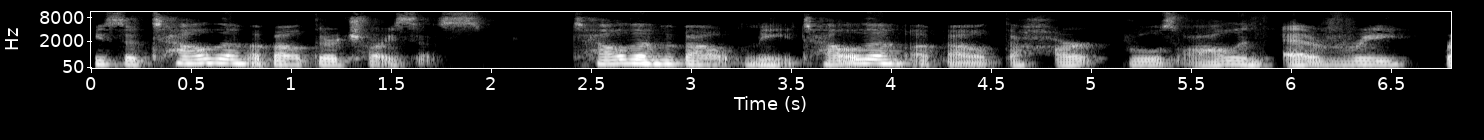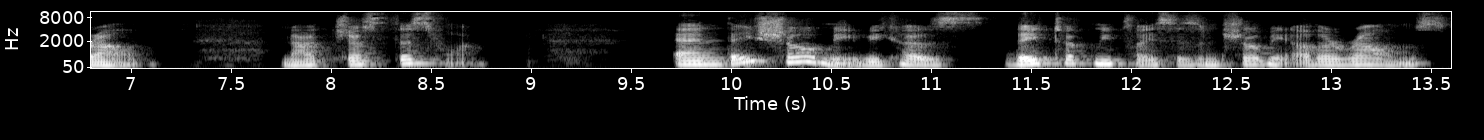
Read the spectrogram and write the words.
He said, Tell them about their choices. Tell them about me. Tell them about the heart rules all in every realm not just this one. And they showed me because they took me places and showed me other realms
